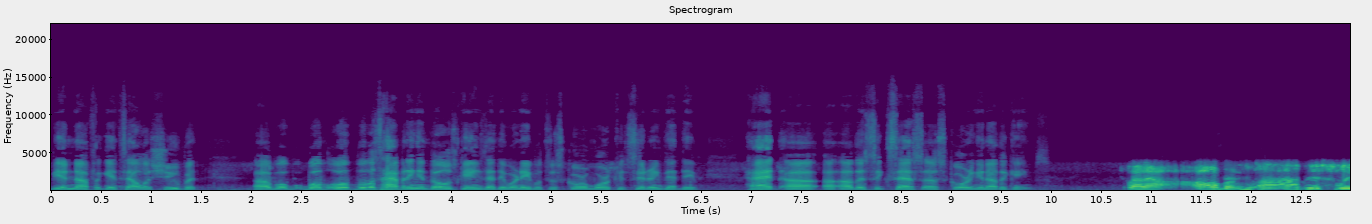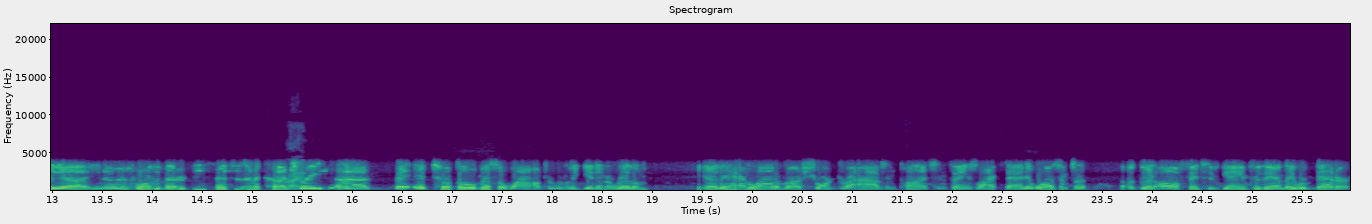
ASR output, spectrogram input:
be enough against LSU. But uh, what, what, what, was happening in those games that they weren't able to score more, considering that they've had uh, uh other success uh, scoring in other games? Well, now Auburn, uh, obviously, you know, is one of the better defenses in the country. Right. it took Ole Miss a while to really get in a rhythm. You know, they had a lot of short drives and punts and things like that. It wasn't a, a good offensive game for them. They were better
